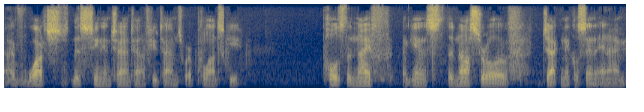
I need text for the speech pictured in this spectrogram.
I've watched this scene in Chinatown a few times where Polanski pulls the knife against the nostril of Jack Nicholson, and I'm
